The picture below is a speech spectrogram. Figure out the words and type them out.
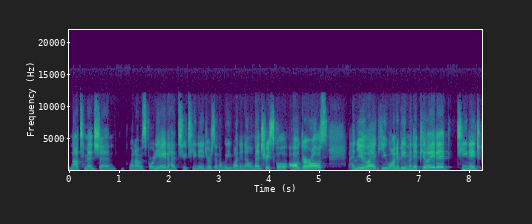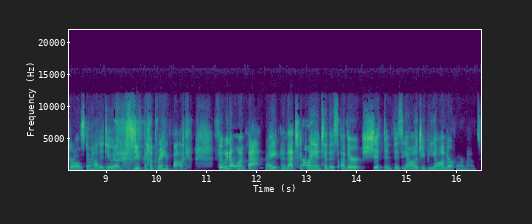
not to mention when i was 48 i had two teenagers and a wee one in elementary school all girls and mm-hmm. you like you want to be manipulated teenage girls know how to do it you've got brain fog so we don't want that right and that took no, me into this other shift in physiology beyond our hormones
